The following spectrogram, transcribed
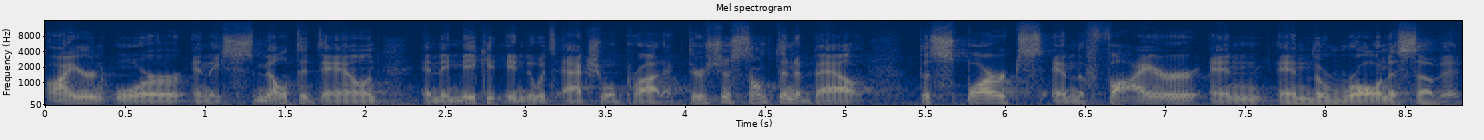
iron ore and they smelt it down and they make it into its actual product, there's just something about the sparks and the fire and, and the rawness of it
